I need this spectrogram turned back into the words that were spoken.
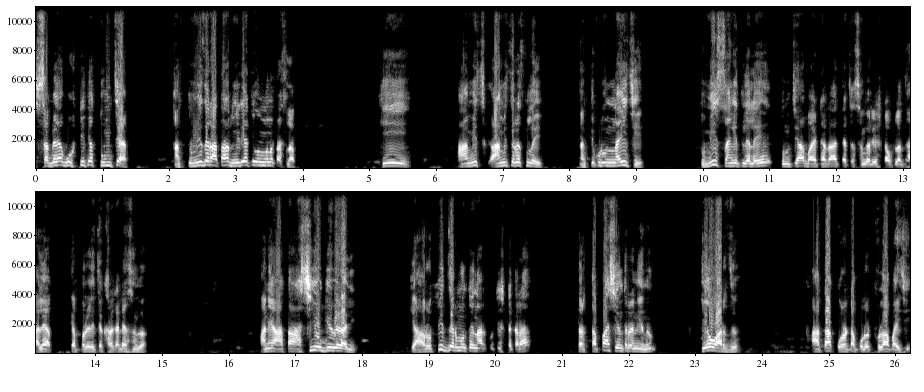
सगळ्या गोष्टी त्या तुमच्या आणि तुम्ही जर आता मीडियात येऊन म्हणत असलात की आम्हीच आम्हीच रचलंय आणि तिकडून नाहीच आहे. तुम्हीच सांगितलेलं आहे तुमच्या बैठका त्याच्या संघ रेस्ट हाऊसला झाल्या त्या परळीच्या खरकाट्या संघ. आणि आता अशी योग्य वेळ आली की आरोपीच जर म्हणतोय नार्को टेस्ट करा तर तपास यंत्रणेनं ते अर्ज आता कोर्टापुढे ठोला पाहिजे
